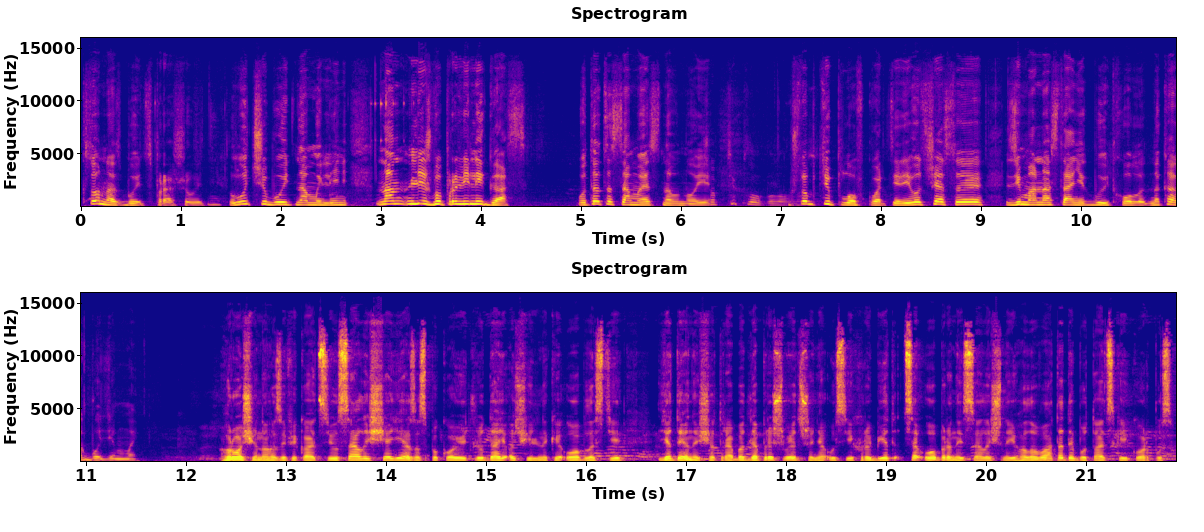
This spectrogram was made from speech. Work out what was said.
Кто нас будет спрашивать? Лучше будет нам или не? Нам лишь бы провели газ. Вот это самое основное. Щоб тепло було. Чтобы тепло в квартире. И вот сейчас э, зима настанет, будет холодно. Как будем мы? Гроші на газифікацію селища є, заспокоюють людей очільники області. Єдине, що треба для пришвидшення усіх робіт, це обраний селищний голова та депутатський корпус.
